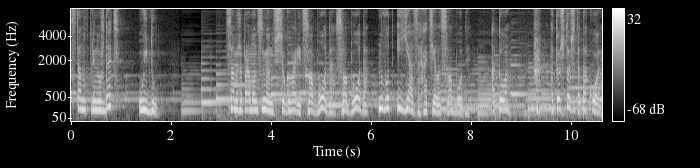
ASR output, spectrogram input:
Станут принуждать? Уйду. Сам же Парамон Семенович все говорит. Свобода, свобода. Ну вот и я захотела свободы. А то... А то что же это такое?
